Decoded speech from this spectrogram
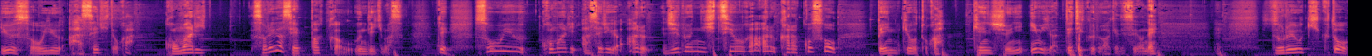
いうそういう焦りとか困りそれが切迫感を生んでいきます。でそういう困り焦りがある自分に必要があるからこそ勉強とか研修に意味が出てくるわけですよね。それを聞くと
